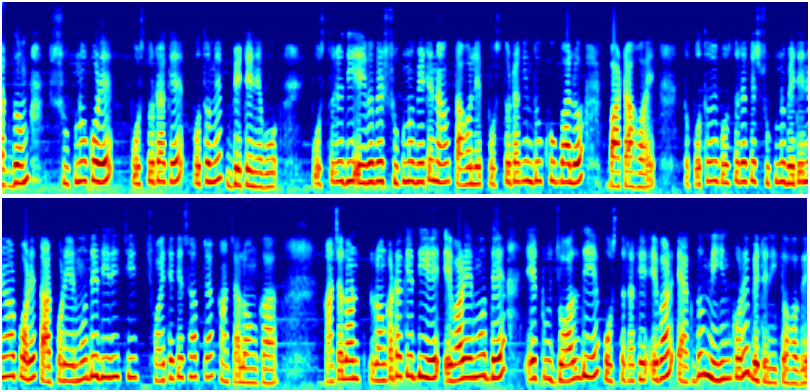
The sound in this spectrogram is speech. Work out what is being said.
একদম শুকনো করে পোস্তটাকে প্রথমে বেটে নেব। পোস্ত যদি এইভাবে শুকনো বেটে নাও, তাহলে পোস্তটা কিন্তু খুব ভালো বাটা হয়। তো প্রথমে পোস্তটাকে শুকনো বেটে নেওয়ার পরে তারপরে এর মধ্যে দিয়ে দিচ্ছি ছয় থেকে সাতটা কাঁচা লঙ্কা। কাঁচা লঙ্কাটাকে দিয়ে এবার এর মধ্যে একটু জল দিয়ে পোস্তটাকে এবার একদম মিহিন করে বেটে নিতে হবে।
